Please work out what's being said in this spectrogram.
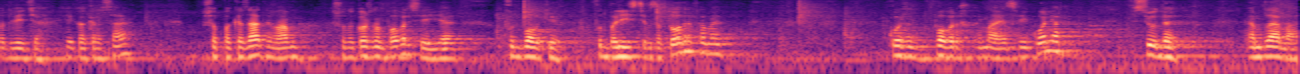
Подивіться, яка краса. Щоб показати вам, що на кожному поверсі є футболки футболістів з автографами. Кожен поверх має свій колір. Всюди емблема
